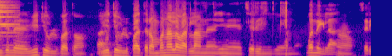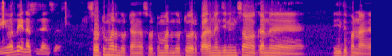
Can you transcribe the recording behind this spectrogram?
இதுல யூடியூப்ல பார்த்தோம். யூடியூப்ல பார்த்து ரொம்ப நாளா வரலான்னு சரி இன்னைக்கு வந்தோம். வந்தீங்களா. சரி இங்க வந்து என்ன செஞ்சாங்க சார்? சொட்டு மருந்து விட்டாங்க. சொட்டு மருந்து விட்டு ஒரு பதினஞ்சு நிமிஷம் கண்ணு இது பண்ணாங்க.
